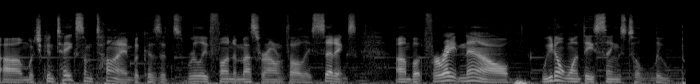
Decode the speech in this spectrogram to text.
um, which can take some time because it's really fun to mess around with all these settings. Um, but for right now, we don't want these things to loop.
